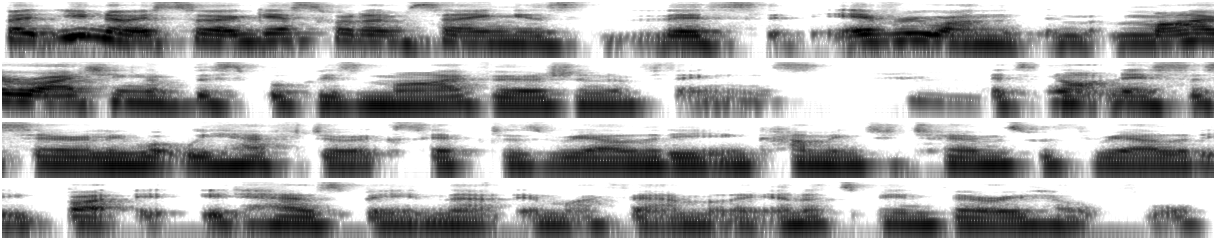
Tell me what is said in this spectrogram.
But you know so i guess what i'm saying is this everyone my writing of this book is my version of things. Mm. it's not necessarily what we have to accept as reality and coming to terms with reality but it, it has been that in my family and it's been very helpful.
